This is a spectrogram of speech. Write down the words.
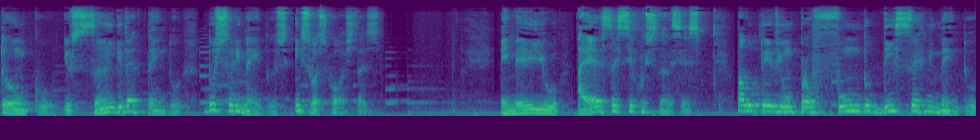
tronco e o sangue vertendo dos ferimentos em suas costas. Em meio a essas circunstâncias, Paulo teve um profundo discernimento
